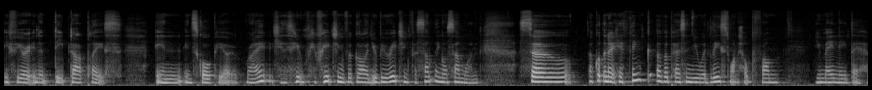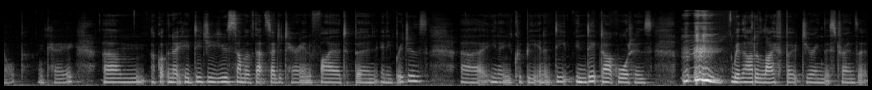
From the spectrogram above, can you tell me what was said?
if you're in a deep, dark place in, in Scorpio, right? You'll be reaching for God, you'll be reaching for something or someone. So I've got the note here think of a person you would least want help from. You may need their help, okay? Um, I've got the note here Did you use some of that Sagittarian fire to burn any bridges? Uh, you know, you could be in, a deep, in deep, dark waters without a lifeboat during this transit.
